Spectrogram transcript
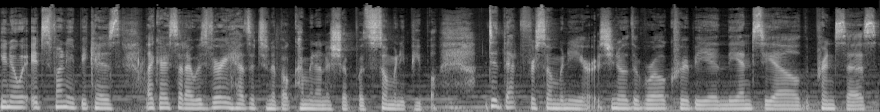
You know, it's funny because, like I said, I was very hesitant about coming on a ship with so many people. Did that for so many years. You know, the Royal Caribbean, the NCL, the Princess.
